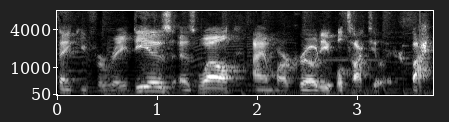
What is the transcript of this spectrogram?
thank you for Ray Diaz as well. I am Mark Grote. We'll talk to you later. Bye.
